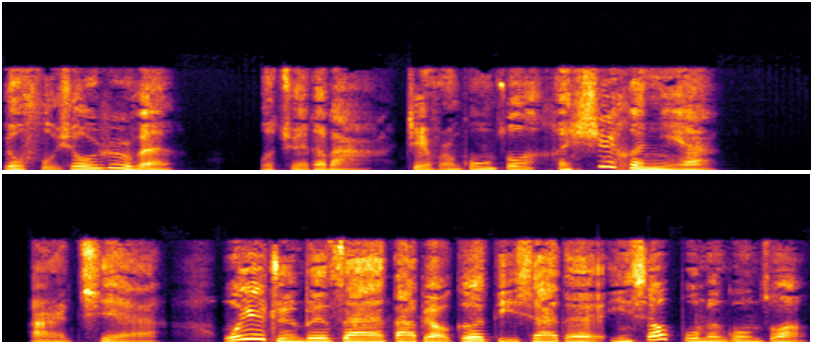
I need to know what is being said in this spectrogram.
又辅修日文，我觉得吧，这份工作很适合你。而且，我也准备在大表哥底下的营销部门工作，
